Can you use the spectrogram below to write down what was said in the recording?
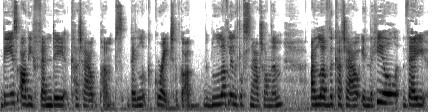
these are the Fendi cutout pumps. They look great. They've got a lovely little snout on them. I love the cutout in the heel. They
